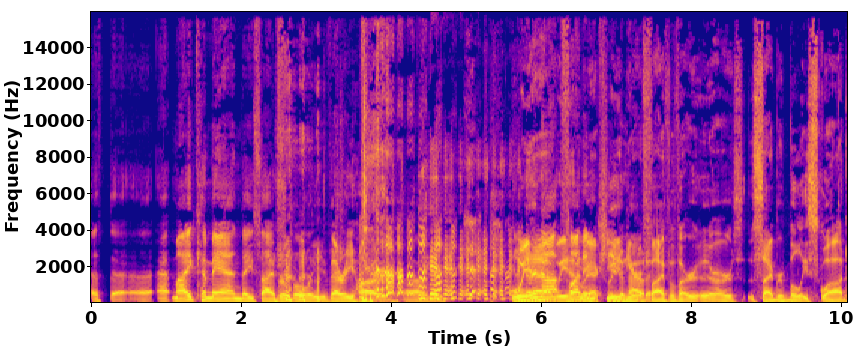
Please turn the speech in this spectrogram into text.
at the uh, at my command they cyberbully very hard. Um, we they're have, not we fun have, we're and actually cute near about it. five of our our cyber bully squad.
